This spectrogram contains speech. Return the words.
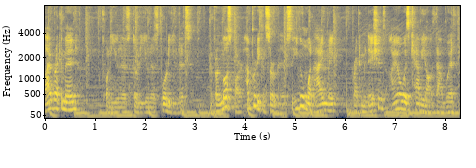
I recommend 20 units, 30 units, 40 units, and for the most part, I'm pretty conservative. So even when I make recommendations, I always caveat that with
